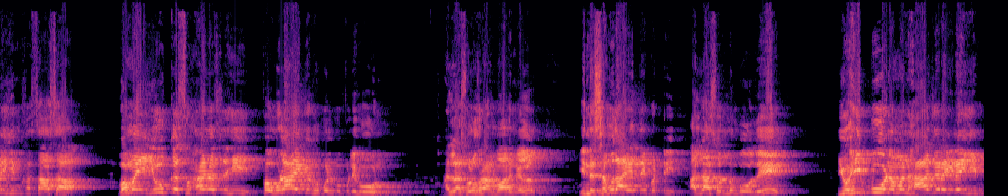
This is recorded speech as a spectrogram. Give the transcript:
பிகிம் ஹசாசா வமை யூக்க சுஹனசிஹி உலாய்க்கு குமுல் முப்ளிஹூன் அல்லாஹ் சொல்கிறான் பாருங்கள் இந்த சமுதாயத்தை பற்றி அல்லாஹ் சொல்லும்போது யுஹிப்பூனமன் ஹாஜர இலையும்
